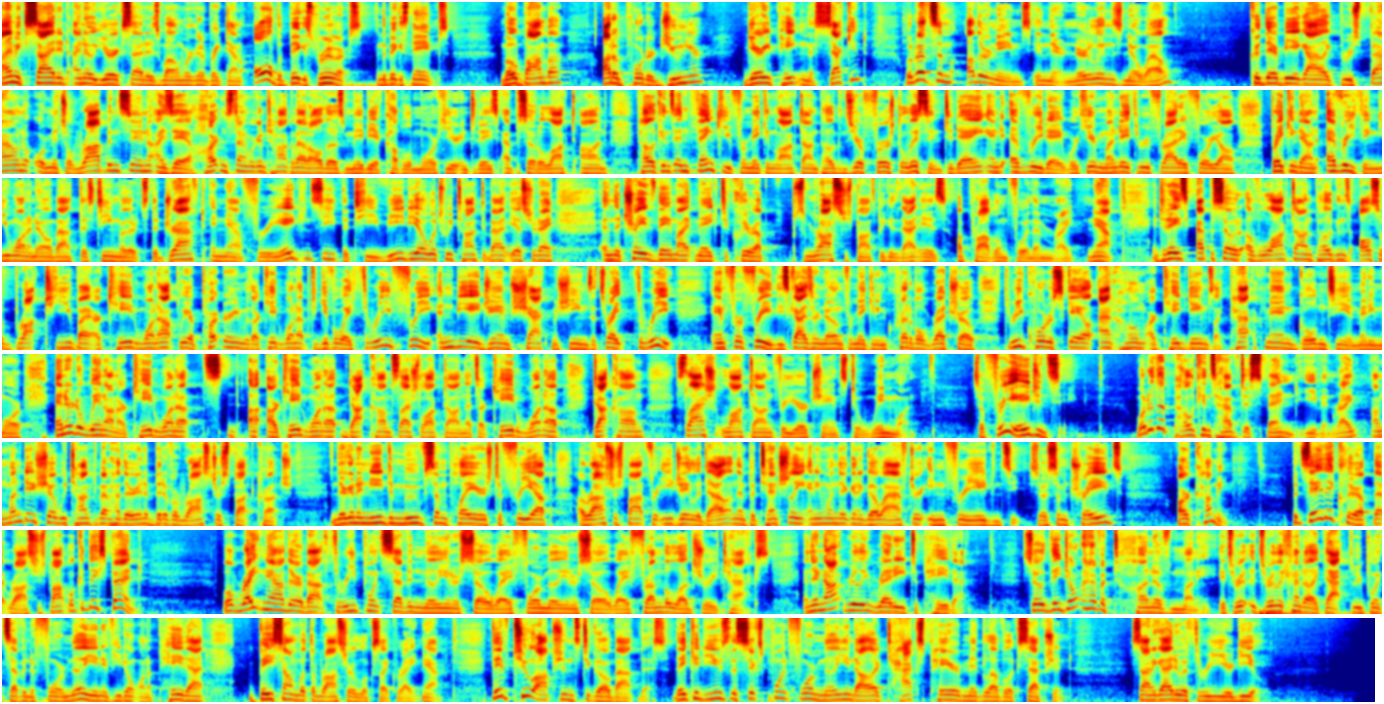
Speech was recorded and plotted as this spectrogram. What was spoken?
I'm excited. I know you're excited as well. And we're going to break down all the biggest rumors and the biggest names Mo Bamba, Otto Porter Jr., Gary Payton II. What about some other names in there? Nerlens Noel, could there be a guy like Bruce Brown or Mitchell Robinson, Isaiah Hartenstein? We're going to talk about all those, maybe a couple more here in today's episode of Locked On Pelicans. And thank you for making Locked On Pelicans your first listen today and every day. We're here Monday through Friday for y'all, breaking down everything you want to know about this team, whether it's the draft and now free agency, the TV deal, which we talked about yesterday, and the trades they might make to clear up some roster spots because that is a problem for them right now. In today's episode of Locked On Pelicans, also brought to you by Arcade One Up, we are partnering with Arcade One Up to give away three free NBA Jam Shaq machines. That's right, three and for free. These guys are known for making incredible retro, three quarter scale at home arcade games like Pac Man, Golden Tee, and many more. Enter to win on Arcade One Up, uh, arcade1up.com slash locked on. That's arcade1up.com slash locked on for your chance to win one. So, free agency. What do the Pelicans have to spend, even, right? On Monday's show, we talked about how they're in a bit of a roster spot crunch. And they're going to need to move some players to free up a roster spot for EJ Liddell and then potentially anyone they're going to go after in free agency. So, some trades are coming. But say they clear up that roster spot, what could they spend? Well, right now they're about 3.7 million or so away, 4 million or so away from the luxury tax. And they're not really ready to pay that. So they don't have a ton of money. It's re- it's really kind of like that, 3.7 to 4 million if you don't want to pay that based on what the roster looks like right now. They have two options to go about this. They could use the 6.4 million dollar taxpayer mid-level exception. Sign a guy to a 3-year deal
